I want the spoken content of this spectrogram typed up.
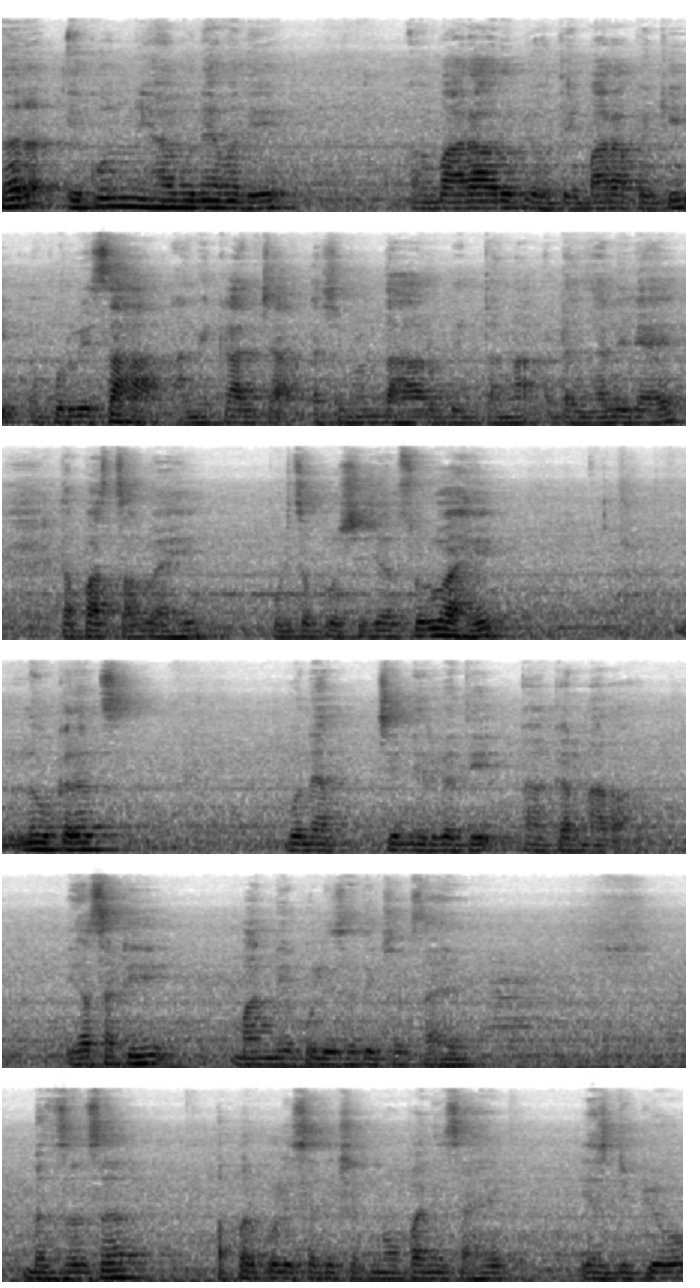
तर एकूण ह्या गुन्ह्यामध्ये बारा आरोपी होते. बारापैकी पूर्वी सहा आणि काल चार असे म्हणून दहा आरोपी त्यांना अटक झालेली आहे. तपास चालू आहे. पुढचं प्रोसिजर सुरू आहे. लवकरच गुन्ह्याची निर्गती करणार आहोत. यासाठी माननीय पोलीस अधीक्षक साहेब बन्सल सर अपर पोलीस अधीक्षक नोपानी साहेब एस डी पी ओ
